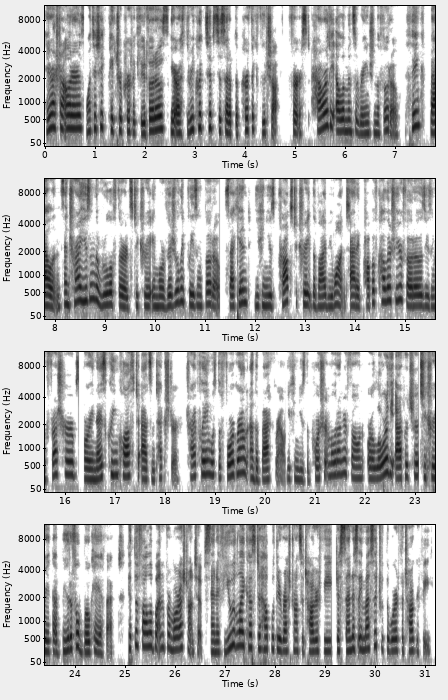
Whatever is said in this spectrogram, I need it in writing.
Hey restaurant owners, want to take picture perfect food photos? Here are three quick tips to set up the perfect food shot. First, how are the elements arranged in the photo? Think balance and try using the rule of thirds to create a more visually pleasing photo. Second, you can use props to create the vibe you want. Add a pop of color to your photos using fresh herbs or a nice clean cloth to add some texture. Try playing with the foreground and the background. You can use the portrait mode on your phone or lower the aperture to create that beautiful bokeh effect. Hit the follow button for more restaurant tips. And if you would like us to help with your restaurant photography, just send us a message with the word photography.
